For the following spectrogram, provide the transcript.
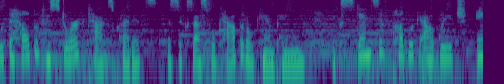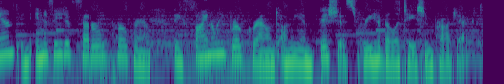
With the help of historic tax credits, a successful capital campaign, extensive public outreach, and an innovative federal program, they finally broke ground on the ambitious rehabilitation project.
